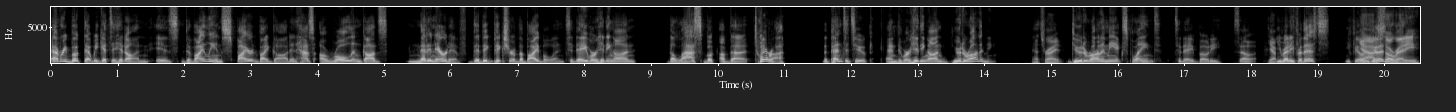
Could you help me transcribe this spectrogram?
Every book that we get to hit on is divinely inspired by God and has a role in God's meta narrative, the big picture of the Bible. And today we're hitting on the last book of the Torah, the Pentateuch, and we're hitting on Deuteronomy. That's right. Deuteronomy explained today, Bodie. So, yep. you ready for this? You feeling yeah, good? I'm so ready.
